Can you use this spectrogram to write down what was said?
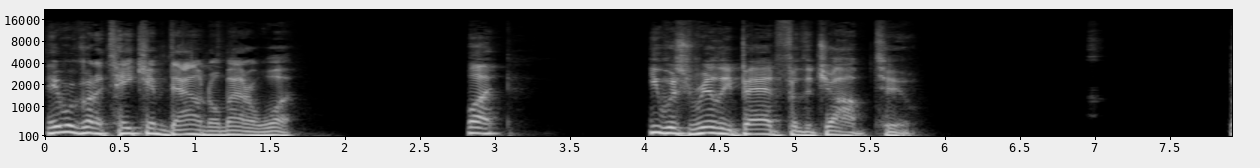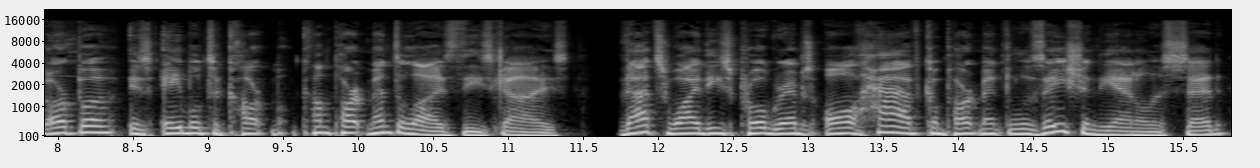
they were going to take him down no matter what. But he was really bad for the job, too. DARPA is able to compartmentalize these guys. That's why these programs all have compartmentalization, the analyst said.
